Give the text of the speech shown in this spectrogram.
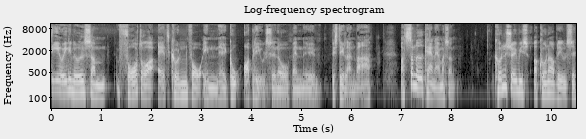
det er jo ikke noget, som fordrer, at kunden får en øh, god oplevelse, når man øh, bestiller en vare. Og sådan noget kan Amazon. Kundeservice og kundeoplevelse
